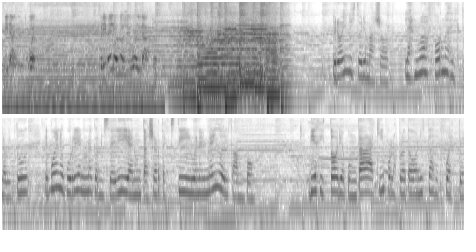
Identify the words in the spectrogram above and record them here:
mirad, bueno, primero nos llegó el dato. Pero hay una historia mayor, las nuevas formas de la esclavitud que pueden ocurrir en una carnicería, en un taller textil o en el medio del campo. Vieja historia apuntada aquí por los protagonistas de Fueste.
